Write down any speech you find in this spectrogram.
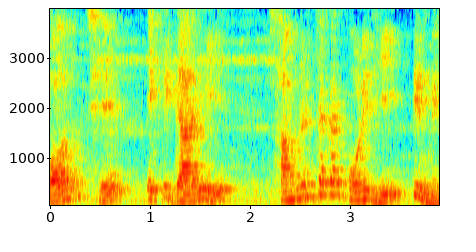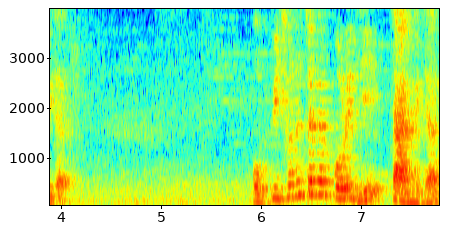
বলা হচ্ছে একটি গাড়ির সামনের চাকার পরিধি তিন মিটার ও পিছনের চাকার পরিধি চার মিটার।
